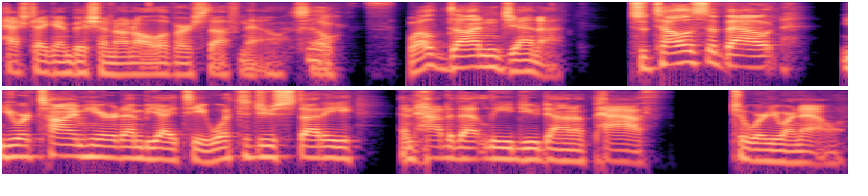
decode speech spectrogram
hashtag ambition on all of our stuff now. So Yes. well done, Jenna. So tell us about your time here at MBIT. What did you study, and how did that lead you down a path to where you are now?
